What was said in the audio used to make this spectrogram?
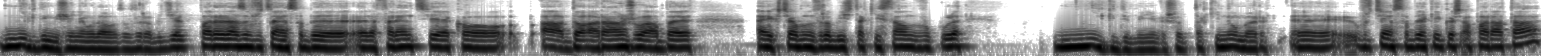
Nigdy mi się nie udało to zrobić. Ja parę razy wrzucałem sobie referencje jako A do aranżu, a B, a chciałbym zrobić taki sound w ogóle nigdy mi nie wyszedł taki numer. E, wrzuciłem sobie jakiegoś aparata,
